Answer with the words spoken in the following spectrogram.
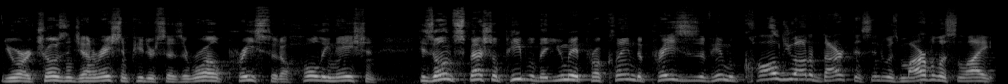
You are a chosen generation, Peter says, a royal priesthood, a holy nation his own special people, that you may proclaim the praises of him who called you out of darkness into his marvelous light,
